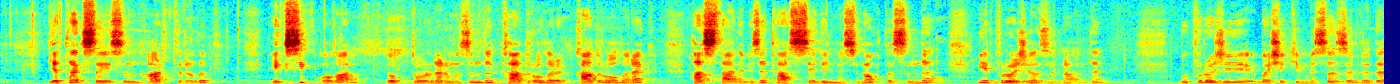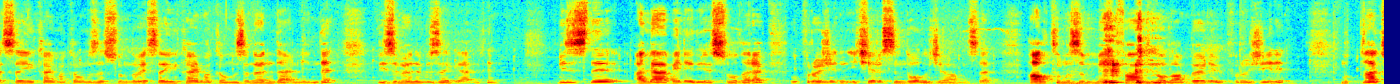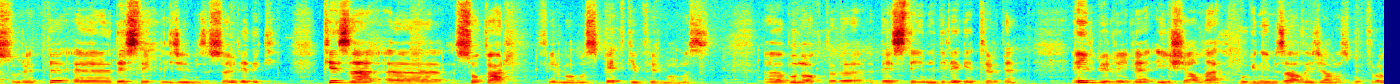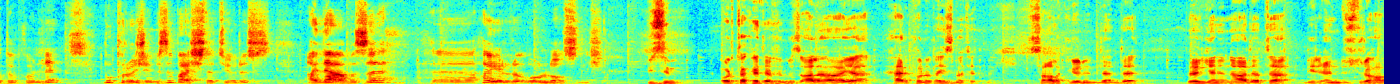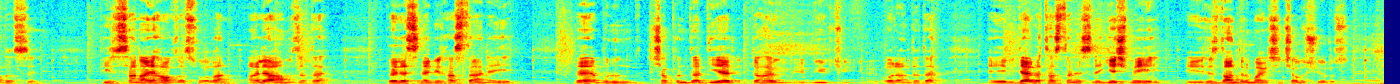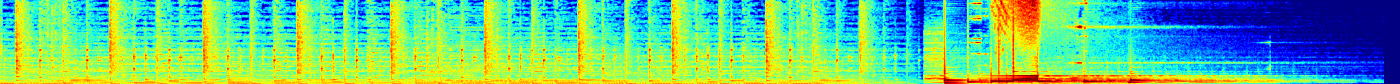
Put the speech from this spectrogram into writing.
yatak sayısının artırılıp eksik olan doktorlarımızın da kadro olarak, kadro olarak hastanemize tahsis edilmesi noktasında bir proje hazırlandı. Bu projeyi başhekimimiz hazırladı, Sayın Kaymakamımıza sundu ve Sayın Kaymakamımızın önderliğinde bizim önümüze geldi. Biz de Ala Belediyesi olarak bu projenin içerisinde olacağımızı, halkımızın menfaatine olan böyle bir projeyi mutlak surette e, destekleyeceğimizi söyledik. Keza e, Sokar firmamız, Petkim firmamız e, bu noktada desteğini dile getirdi. El birliğiyle inşallah bugün imzalayacağımız bu protokolle bu projemizi başlatıyoruz. Ala'mıza e, hayırlı uğurlu olsun inşallah. Bizim ortak hedefimiz Ala'ya her konuda hizmet etmek. Sağlık yönünden de bölgenin adeta bir endüstri havzası, bir sanayi havzası olan Ala'mıza da böylesine bir hastaneyi ve bunun çapında diğer daha büyük oranda da e, bir devlet hastanesine geçmeyi e, hızlandırmak için çalışıyoruz. you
